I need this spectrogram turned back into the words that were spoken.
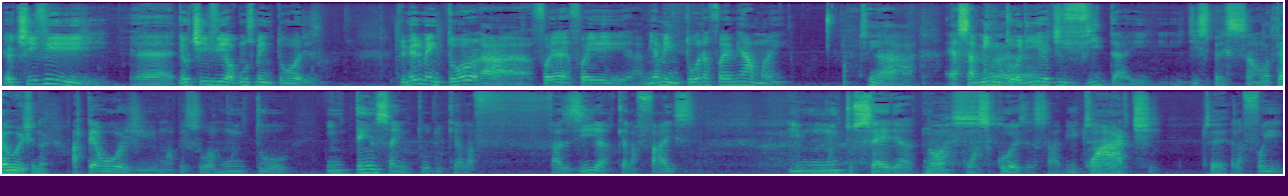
Eu tive, é, eu tive alguns mentores. Primeiro mentor, a, foi, foi a minha mentora foi a minha mãe. Sim. A- essa mentoria de vida e, e de expressão. Até sabe? hoje, né? Até hoje, uma pessoa muito intensa em tudo que ela fazia, que ela faz e muito séria com, com as coisas, sabe? E com Sim. a arte. Sei. Ela foi.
